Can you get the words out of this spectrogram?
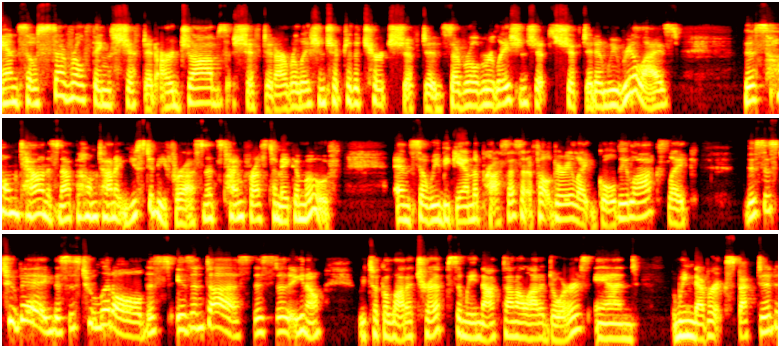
And so several things shifted. Our jobs shifted, our relationship to the church shifted, several relationships shifted, and we realized this hometown is not the hometown it used to be for us, and it's time for us to make a move. And so we began the process, and it felt very like Goldilocks, like this is too big, this is too little, this isn't us. This, uh, you know, we took a lot of trips and we knocked on a lot of doors, and we never expected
